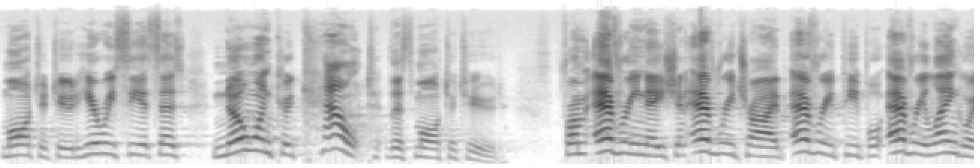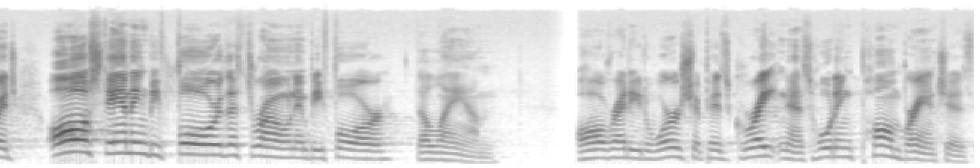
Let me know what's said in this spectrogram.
multitude. Here we see it says no one could count this multitude. From every nation, every tribe, every people, every language, all standing before the throne and before the Lamb all ready to worship his greatness, holding palm branches,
